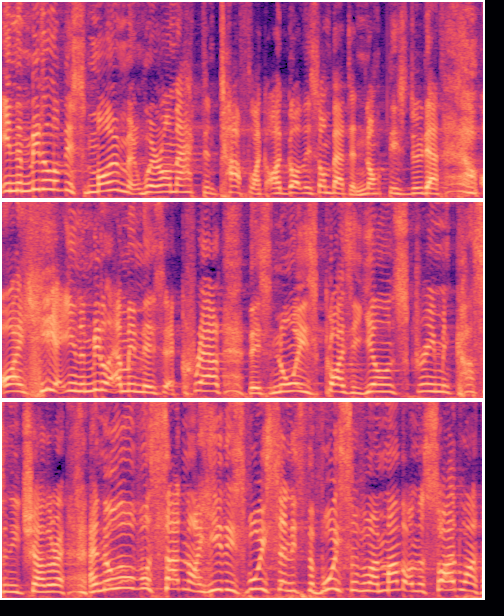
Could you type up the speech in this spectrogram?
in the middle of this moment where I'm acting tough, like I got this, I'm about to knock this dude out, I hear in the middle, I mean, there's a crowd, there's noise, guys are yelling, screaming, cussing each other out. And all of a sudden, I hear this voice, and it's the voice of my mother on the sideline.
